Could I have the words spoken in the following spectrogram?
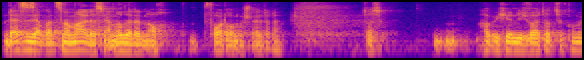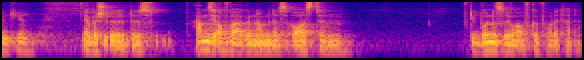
Und da ist es ja ganz normal, dass die andere Seite dann auch Forderungen stellt, oder? Das habe ich hier nicht weiter zu kommentieren. Ja, aber das haben Sie auch wahrgenommen, dass Austin die Bundesregierung aufgefordert hatte.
